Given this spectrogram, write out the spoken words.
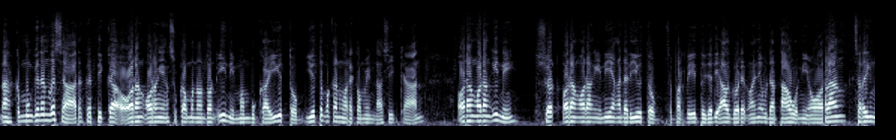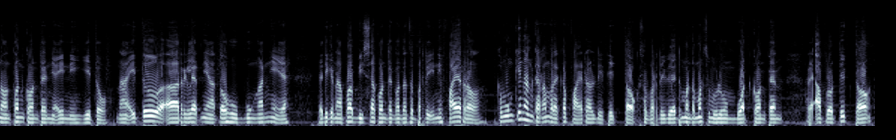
Nah, kemungkinan besar ketika orang-orang yang suka menonton ini membuka YouTube, YouTube akan merekomendasikan orang-orang ini short orang-orang ini yang ada di YouTube seperti itu. Jadi algoritmanya udah tahu nih orang sering nonton kontennya ini gitu. Nah, itu uh, relate-nya atau hubungannya ya. Jadi kenapa bisa konten-konten seperti ini viral? Kemungkinan karena mereka viral di TikTok. Seperti itu teman-teman sebelum membuat konten re-upload TikTok,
